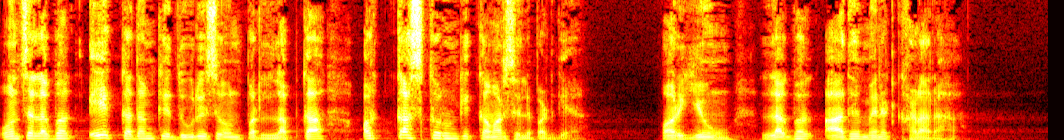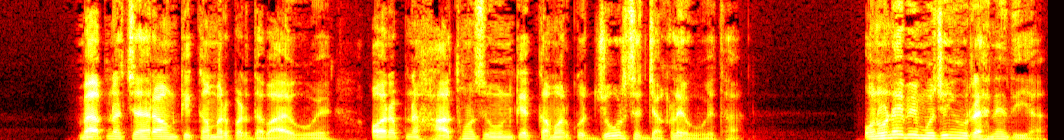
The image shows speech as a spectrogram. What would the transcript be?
उनसे लगभग एक कदम की दूरी से उन पर लपका और कसकर उनकी कमर से लिपट गया और यूँ लगभग आधे मिनट खड़ा रहा। मैं अपना चेहरा उनकी कमर पर दबाए हुए और अपने हाथों से उनके कमर को ज़ोर से जकड़े हुए था। उन्होंने भी मुझे यूँ रहने दिया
